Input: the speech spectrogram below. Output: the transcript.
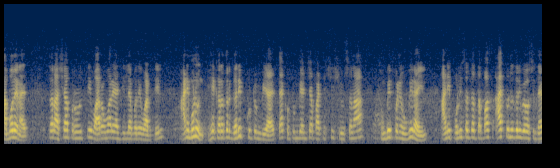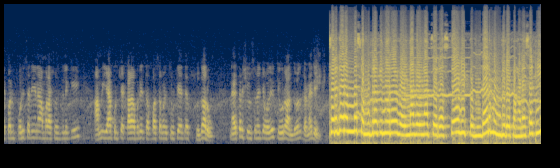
थांबवले नाहीत तर अशा प्रवृत्ती वारंवार या जिल्ह्यामध्ये वाढतील. आणि म्हणून हे खरं तर गरीब कुटुंबीय आहेत. त्या कुटुंबियांच्या पाठीशी शिवसेना खंबीरपणे उभी राहील आणि पोलिसांचा तपास आजपर्यंत तरी व्यवस्थित नाही पण पोलिसांनी आम्हाला आश्वासन दिले की आम्ही यापुढच्या काळामध्ये तपासामध्ये त्रुटी आहे त्यात सुधारू. नाहीतर शिवसेनेच्या वतीने तीव्र आंदोलन करण्यात येईल. निसर्गरम्य समुद्रकिनारे वळणा वळणाचे रस्ते आणि टुमदार मंदिरे पाहण्यासाठी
